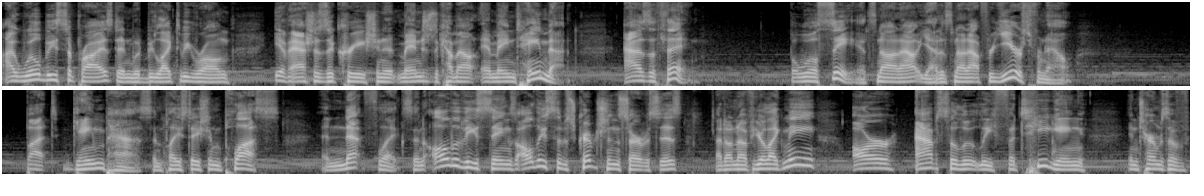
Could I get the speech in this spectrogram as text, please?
I will be surprised and would be like to be wrong if Ashes of Creation it manages to come out and maintain that as a thing. But we'll see. It's not out yet. It's not out for years from now. But Game Pass and PlayStation Plus and Netflix and all of these things, all these subscription services, I don't know if you're like me, are absolutely fatiguing in terms of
